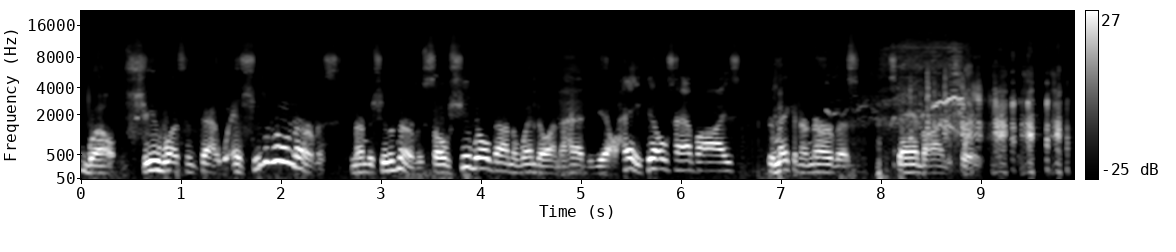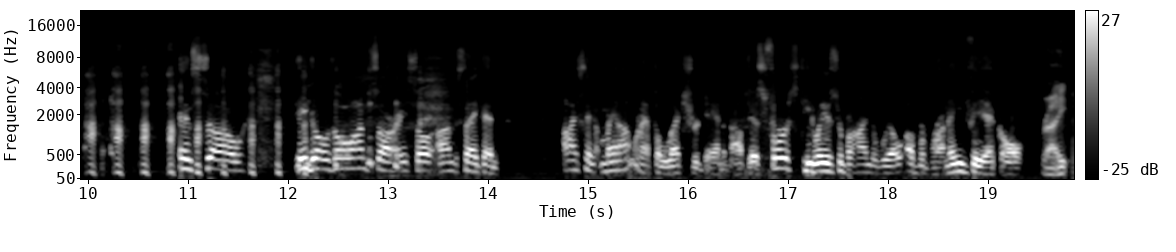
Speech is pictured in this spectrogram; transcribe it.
well, she wasn't that way. And she was a little nervous. Remember, she was nervous. So she rolled down the window and I had to yell, Hey, hills have eyes. You're making her nervous. Stand behind the tree. and so he goes, Oh, I'm sorry. So I'm thinking, I think, man, I'm going to have to lecture Dan about this. First, he leaves her behind the wheel of a running vehicle, right.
